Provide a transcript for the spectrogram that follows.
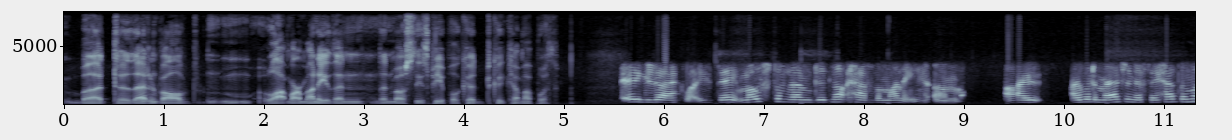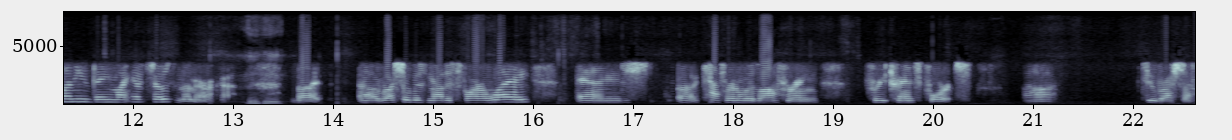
but uh, that involved a lot more money than than most of these people could could come up with. Exactly. They most of them did not have the money. Um, I I would imagine if they had the money, they might have chosen America. Mm-hmm. But uh, Russia was not as far away, and uh, Catherine was offering free transport uh, to Russia.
